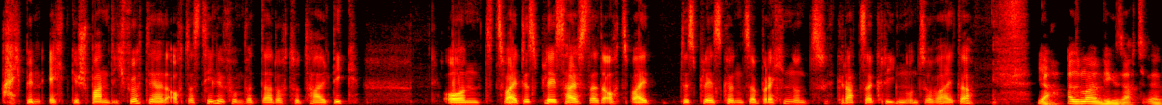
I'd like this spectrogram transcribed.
Ah, ich bin echt gespannt. Ich fürchte halt auch, das Telefon wird dadurch total dick. Und zwei Displays heißt halt auch zwei Displays können zerbrechen und Kratzer kriegen und so weiter. Ja, also mal, wie gesagt, äh,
